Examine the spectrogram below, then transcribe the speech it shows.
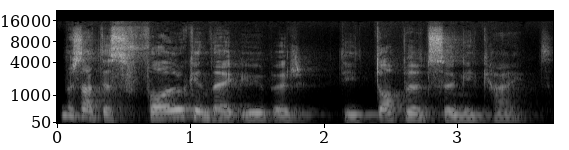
Und er sagt das Folgende über die Doppelzüngigkeit.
